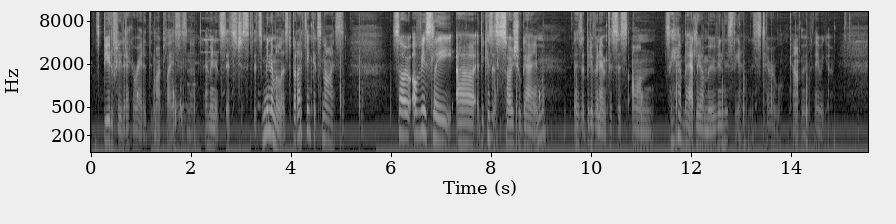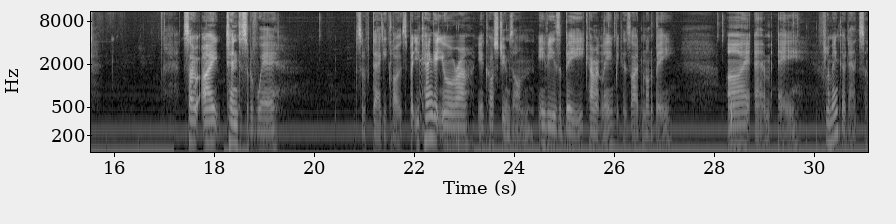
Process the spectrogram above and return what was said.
It's beautifully decorated my place, isn't it? I mean, it's it's just it's minimalist, but I think it's nice. So obviously, uh, because it's a social game, there's a bit of an emphasis on. See how badly I move in this game. This is terrible. Can't move. There we go. So I tend to sort of wear sort of daggy clothes. But you can get your uh, your costumes on. Evie is a bee currently because I'm not a bee. I am a flamenco dancer.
